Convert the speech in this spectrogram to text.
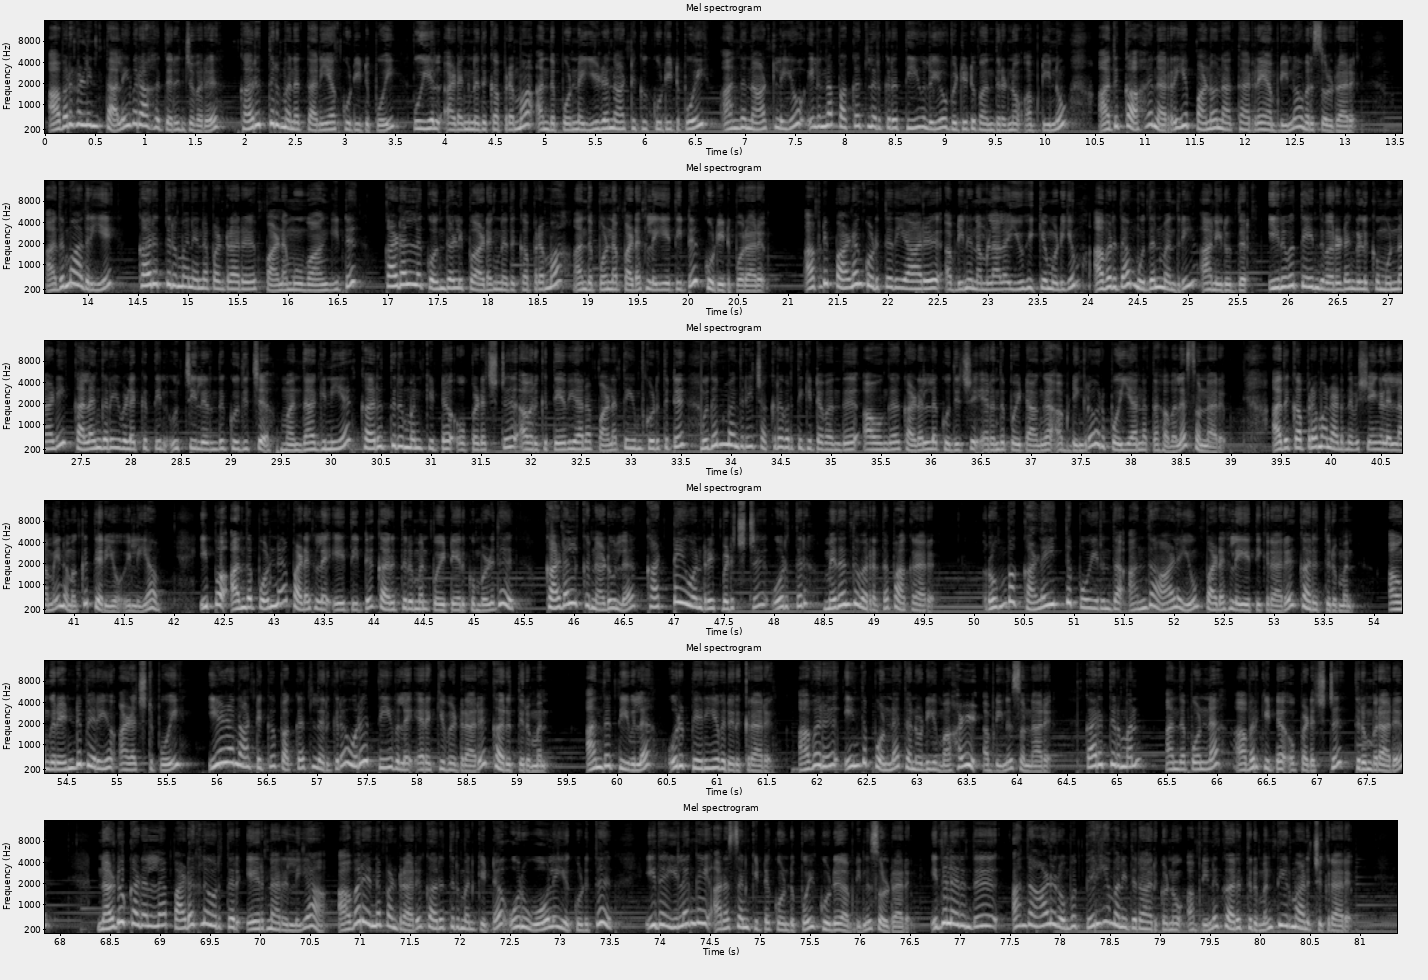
அவர்களின் தலைவராக தெரிஞ்சவரு கருத்திருமனை தனியா கூட்டிட்டு போய் புயல் அடங்கினதுக்கு அப்புறமா அந்த பொண்ணை ஈழ நாட்டுக்கு கூட்டிட்டு போய் அந்த நாட்டிலயோ இல்லைன்னா பக்கத்துல இருக்கிற தீவுலயோ விட்டுட்டு வந்துடணும் அப்படின்னும் அதுக்காக நிறைய பணம் நான் தர்றேன் அப்படின்னு அவர் சொல்றாரு. அது மாதிரியே கருத்திருமன் என்ன பண்றாரு? பணமும் வாங்கிட்டு கடல்ல கொந்தளிப்பு அடங்கினதுக்கு அப்புறமா அந்த பொண்ணை படகுல ஏத்திட்டு கூட்டிட்டு போறாரு. அப்படி பணம் கொடுத்தது யாரு அப்படின்னு நம்மளால யூகிக்க முடியும். அவர்தான் முதன் மந்திரி அனிருத்தர். இருபத்தைந்து வருடங்களுக்கு முன்னாடி கலங்கரை விளக்கத்தின் உச்சியிலிருந்து குதிச்ச மந்தாகினிய கருத்திருமன் கிட்ட ஒப்படைச்சிட்டு அவருக்கு தேவையான பணத்தையும் கொடுத்துட்டு முதன் மந்திரி சக்கரவர்த்தி கிட்ட வந்து அவங்க கடல்ல குதிச்சு இறந்து போயிட்டாங்க அப்படிங்கிற ஒரு பொய்யான தகவலை சொன்னாரு. அதுக்கப்புறமா நடந்த விஷயங்கள் எல்லாமே நமக்கு தெரியும் இல்லையா? இப்போ அந்த பொண்ணை படகுல ஏத்திட்டு கருத்திருமன் போயிட்டே இருக்கும் பொழுது கடலுக்கு நடுவுல கட்டை ஒன்றை பிடிச்சிட்டு ஒருத்தர் மிதந்து வர்றத பாக்குறாரு. ரொம்ப களைத்து போயிருந்த அந்த ஆளையும் படகுல ஏத்திக்கிறாரு கருத்திருமன். அவங்க ரெண்டு பேரையும் அழைச்சிட்டு போய் ஈழ நாட்டுக்கு பக்கத்துல இருக்கிற ஒரு தீவுல இறக்கி விடுறாரு கருத்திருமன். அந்த தீவுல ஒரு பெரியவர் இருக்கிறாரு. அவரு இந்த பொண்ண தன்னுடைய மகள் அப்படின்னு சொன்னாரு. கருத்திருமன் அந்த பொண்ண அவர்கிட்ட ஒப்படைச்சிட்டு திரும்புறாரு. நடுக்கடல்ல படகுல ஒருத்தர் ஏறினார் இல்லையா? அவர் என்ன பண்றாரு? கருத்திருமன் கிட்ட ஒரு ஓலையை கொடுத்து இதை இலங்கை அரசன் கிட்ட கொண்டு போய் கொடு அப்படின்னு சொல்றாரு. இதுல இருந்து அந்த ஆளு ரொம்ப பெரிய மனிதரா இருக்கணும் அப்படின்னு கருத்திருமன் தீர்மானிச்சுக்கிறாரு.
